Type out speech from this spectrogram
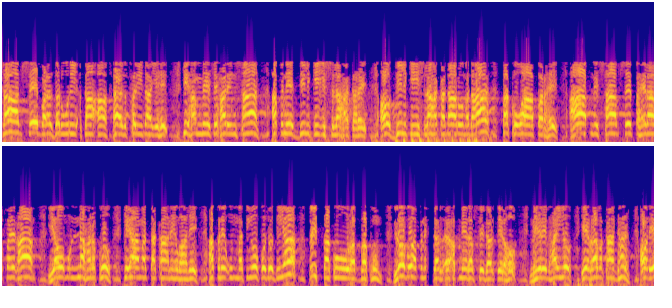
سب سے بڑا ضروری فریدہ یہ ہے کہ ہم میں سے ہر انسان اپنے دل کی اصلاح کرے اور دل کی اصلاح کا دار و مدار تقوا پر ہے۔ آپ نے سب سے پہلا پیغام یوم النہر کو قیامت تک آنے والے اپنے امتیوں کو جو دیا، تو اس تکو ربکم، لوگوں اپنے اپنے رب سے ڈرتے رہو۔ میرے بھائیوں یہ رب کا ڈر اور یہ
